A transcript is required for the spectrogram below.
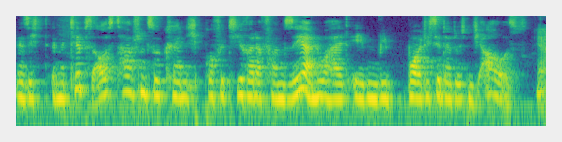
äh, sich mit Tipps austauschen zu können. Ich profitiere davon sehr, nur halt eben, wie beute ich sie dadurch nicht aus? Ja,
